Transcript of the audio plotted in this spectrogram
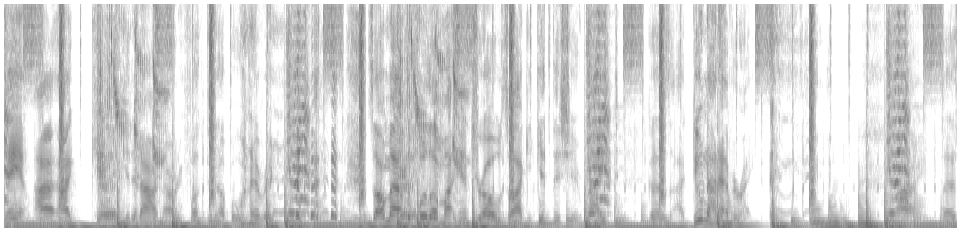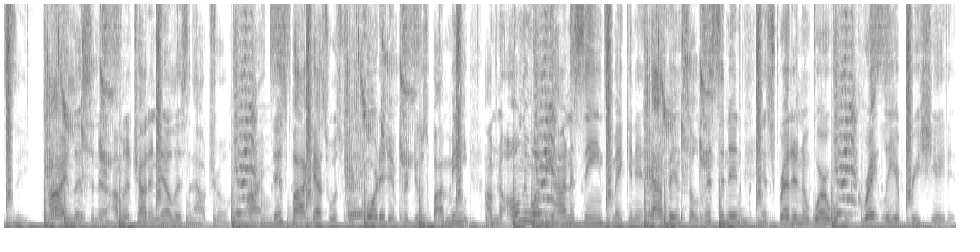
damn. I I can't get it out, and I already fucked it up or whatever. so I'm gonna have to pull up my intro so I can get this shit right, because I do not have it right. all right, let's see. All right, listener, I'm gonna try to nail this outro. All right, this podcast was recorded and produced by me. I'm the only one behind the scenes making it happen, so listening and spreading the word will be greatly appreciated.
